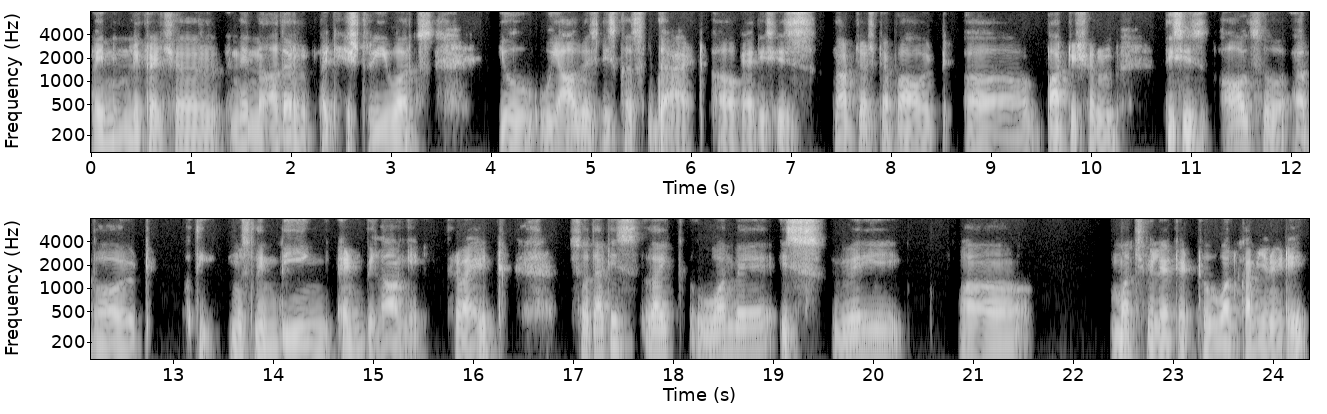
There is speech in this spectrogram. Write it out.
in literature and then other like history works you we always discuss that okay this is not just about uh, partition. This is also about the muslim being and belonging right? So that is like one way is very uh, much related to one community.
